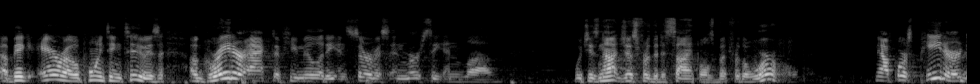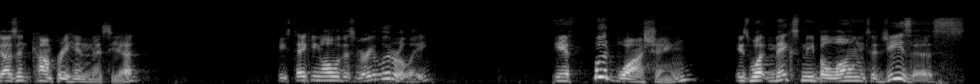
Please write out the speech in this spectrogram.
a big arrow pointing to is a greater act of humility and service and mercy and love, which is not just for the disciples, but for the world. Now, of course, Peter doesn't comprehend this yet. He's taking all of this very literally. If foot washing is what makes me belong to Jesus,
